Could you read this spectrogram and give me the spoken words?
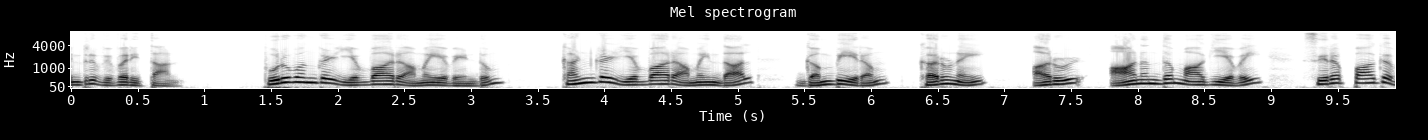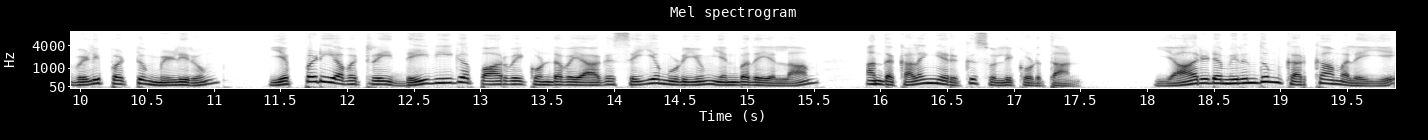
என்று விவரித்தான். புருவங்கள் எவ்வாறு அமைய வேண்டும்? கண்கள் எவ்வாறு அமைந்தால் கம்பீரம் கருணை அருள் ஆனந்தம் ஆகியவை சிறப்பாக வெளிப்பட்டு மிளிரும்? எப்படி அவற்றை தெய்வீக பார்வை கொண்டவையாக செய்ய முடியும் என்பதையெல்லாம் அந்த கலைஞருக்கு சொல்லிக் கொடுத்தான். யாரிடமிருந்தும் கற்காமலேயே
